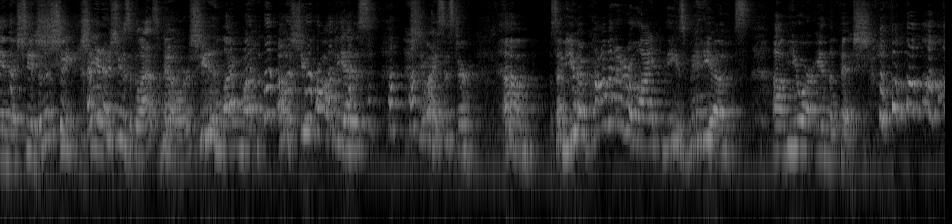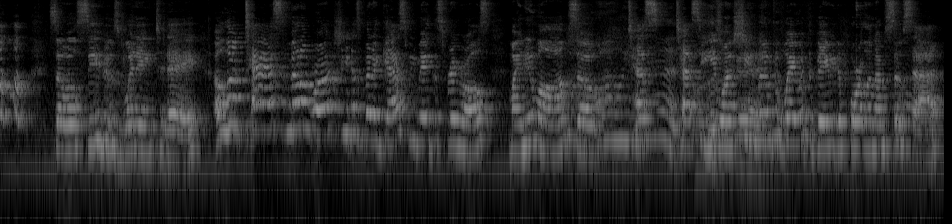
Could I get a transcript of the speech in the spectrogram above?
in, in the she she she I didn't know she was a glass no, she didn't like my. Oh, she probably is. She my sister. Um, so if you have commented or liked these videos, um, you are in the fish. so we'll see who's winning today. Oh look, Tess Middlebrook. She has been a guest. We made the spring rolls. My new mom. So Oh, Tess, yeah. Tessie, Oh, once she moved away with the baby to Portland, I'm so sad.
